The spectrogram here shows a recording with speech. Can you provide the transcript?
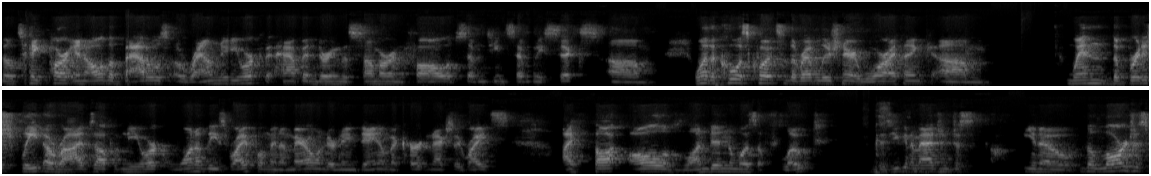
they'll take part in all the battles around New York that happened during the summer and fall of 1776. Um, one of the coolest quotes of the Revolutionary War, I think. Um, when the British fleet arrives off of New York, one of these riflemen, a Marylander named Daniel McCurtin, actually writes, I thought all of London was afloat because you can imagine just you know, the largest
